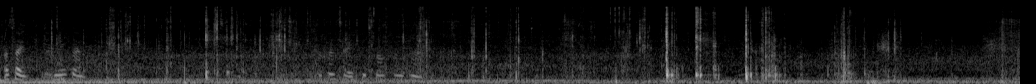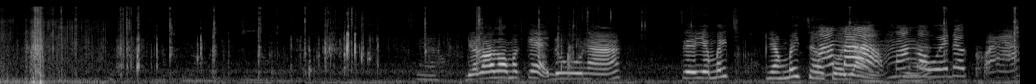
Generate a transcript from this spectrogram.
เอาใส่อันนี้ก่อนแล้วก็ใส่ที่โต๊ะข้างหน้า เนี่ยเดี๋ยวเราลองมาแกะดูนะ เจยังไม่ยังไม่เจอตัวใหญ่ Mama, Mama, where the crab?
